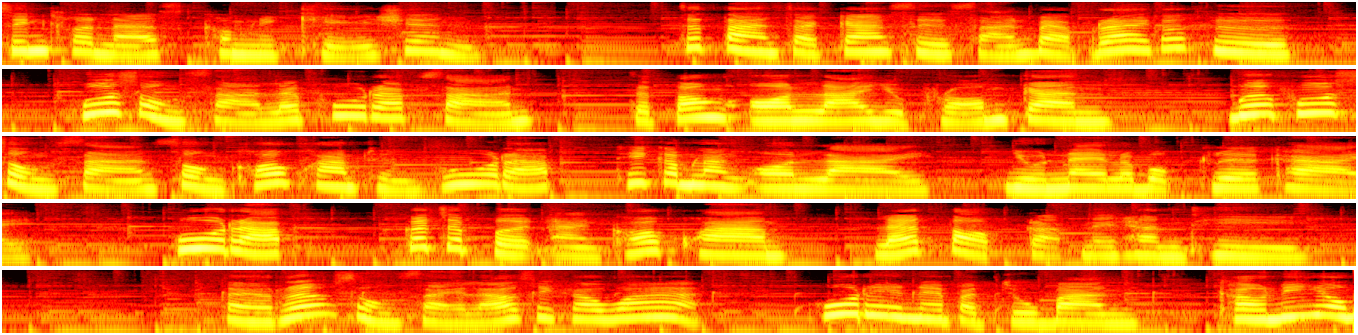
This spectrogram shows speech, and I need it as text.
synchronous communication จะต่างจากการสื่อสารแบบแรกก็คือ ผู้ส่งสารและผู้รับสารจะต้องออนไลน์อยู่พร้อมกัน เมื่อผู้ส่งสารส่งข้อความถึงผู้รับที่กำลังออนไลน์ อยู่ในระบบเครือข่าย ผู้รับก็จะเปิดอ่านข้อความและตอบกลับในทันที แต่เริ่มสงสัยแล้วสิคะว่า ผู้เรียนในปัจจุบันเขานิยม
